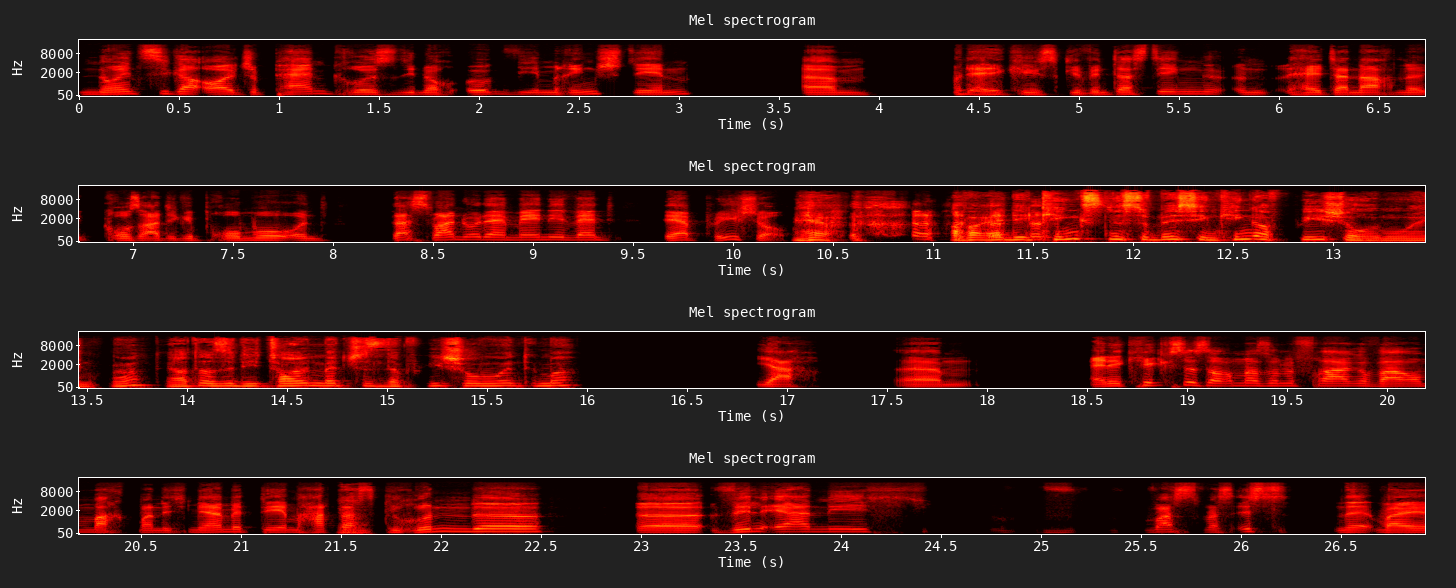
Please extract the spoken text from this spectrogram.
90er All-Japan-Größen, die noch irgendwie im Ring stehen. Ähm, und Eddie Kingston gewinnt das Ding und hält danach eine großartige Promo und das war nur der Main Event der Pre-Show. Ja, aber Eddie Kingston ist so ein bisschen King of Pre-Show im Moment. Ne? Der hat also die tollen Matches in der Pre-Show im Moment immer. Ja, ähm, Eddie Kingston ist auch immer so eine Frage, warum macht man nicht mehr mit dem? Hat das Gründe? Äh, will er nicht? Was, was ist, ne, weil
